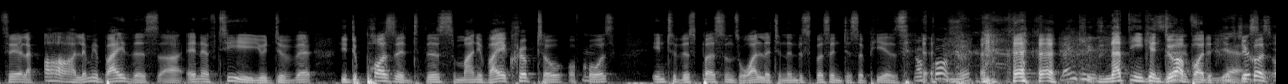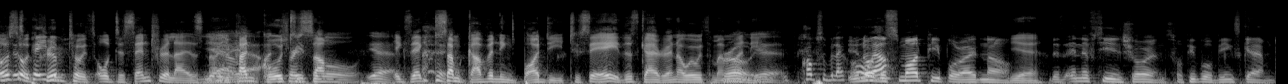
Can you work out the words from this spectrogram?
So you're like, oh, let me buy this uh, NFT. You deve- you deposit this money via crypto, of course, into this person's wallet, and then this person disappears. Of course. Thank you. Nothing you can do about it yeah. because Just- also paid him. crypto it's all decentralized now. Yeah, you can't yeah, go to some yeah. exact some governing body to say, hey, this guy ran away with my Bro, money. yeah. Cops will be like, You oh, know well. the smart people right now. Yeah. There's NFT insurance for people being scammed.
